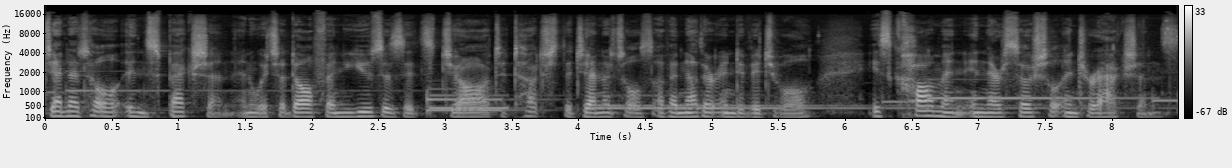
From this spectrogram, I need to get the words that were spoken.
Genital inspection, in which a dolphin uses its jaw to touch the genitals of another individual, is common in their social interactions,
